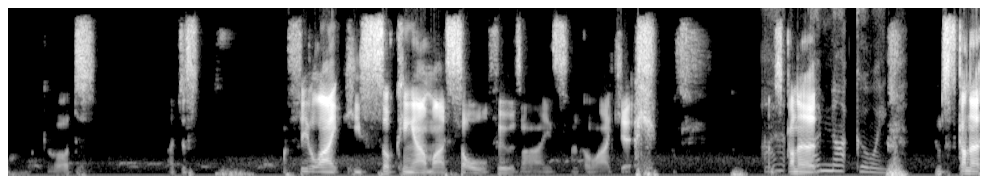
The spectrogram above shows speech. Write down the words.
Oh my god. I just. I feel like he's sucking out my soul through his eyes. I don't like it. I'm just gonna. I'm not going. I'm just gonna,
